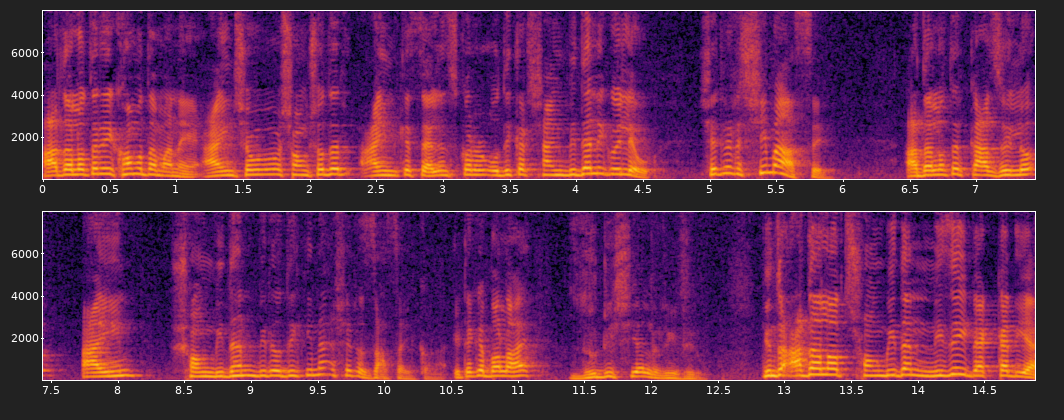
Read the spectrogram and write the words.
আদালতের এই ক্ষমতা মানে আইনসভা বা সংসদের আইনকে চ্যালেঞ্জ করার অধিকার সাংবিধানিক হইলেও সেটা একটা সীমা আছে। আদালতের কাজ হইল আইন সংবিধান বিরোধী কিনা সেটা যাচাই করা। এটাকে বলা হয় জুডিশিয়াল রিভিউ কিন্তু আদালত সংবিধান নিজেই ব্যাখ্যা দিয়া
